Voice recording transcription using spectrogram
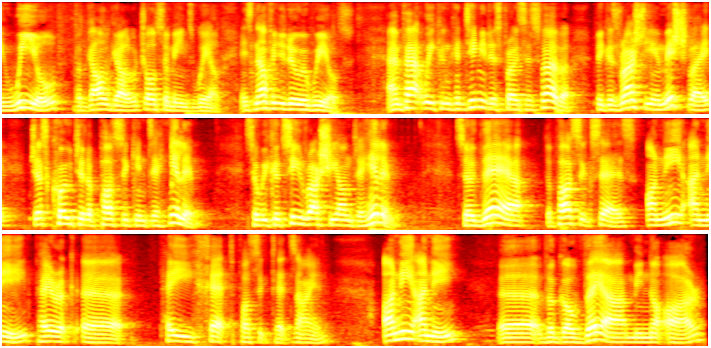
a wheel, the galgal, which also means wheel. It's nothing to do with wheels. In fact, we can continue this process further because Rashi and Mishlei just quoted a pasuk into Tehillim. So we could see Rashi on Tehillim. So there, the pasuk says, Ani ani, perik, uh, peichet, pasuk tet zayin, Ani ani, uh, v'govea min na'ar,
